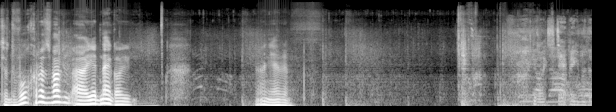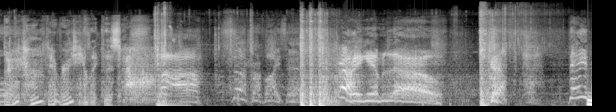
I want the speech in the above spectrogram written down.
Co dwóch rozwalił? A jednego i... Ja nie wiem. You like stabbing him in the back, huh? That right? You like this? Sacrifice him! Bring him low! They've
